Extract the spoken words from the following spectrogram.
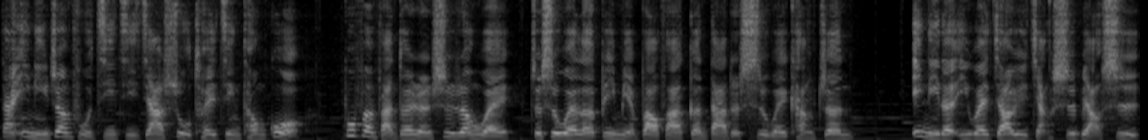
但印尼政府积极加速推进通过。部分反对人士认为，这是为了避免爆发更大的示威抗争。印尼的一位教育讲师表示，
